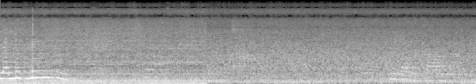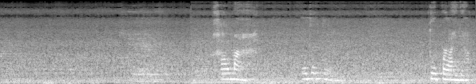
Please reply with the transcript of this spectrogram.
และลูกลี่เข้ามาก็จะเจอ ตัวปลายักษ์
